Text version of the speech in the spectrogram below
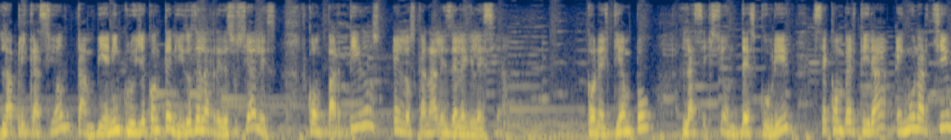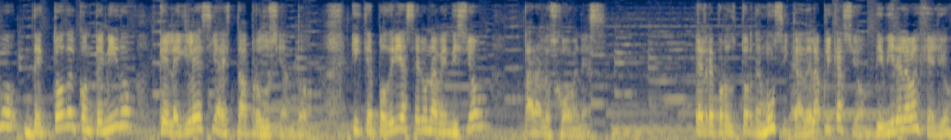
La aplicación también incluye contenidos de las redes sociales, compartidos en los canales de la iglesia. Con el tiempo, la sección Descubrir se convertirá en un archivo de todo el contenido que la iglesia está produciendo y que podría ser una bendición para los jóvenes. El reproductor de música de la aplicación Vivir el Evangelio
